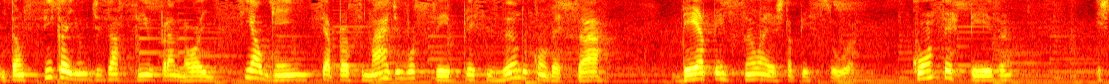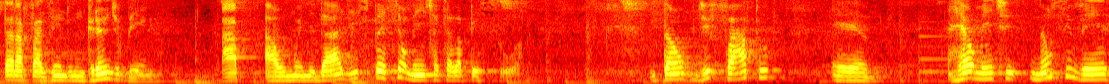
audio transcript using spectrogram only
Então fica aí o desafio para nós. Se alguém se aproximar de você precisando conversar, dê atenção a esta pessoa. Com certeza estará fazendo um grande bem à, à humanidade, especialmente àquela pessoa. Então, de fato, é, realmente não se vê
